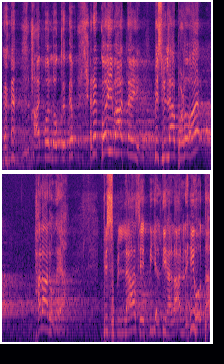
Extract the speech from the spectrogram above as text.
آج وہ لوگ کہتے ارے کوئی بات نہیں، بسم اللہ پڑھو اور حلال ہو گیا۔ بسم اللہ سے اتنی جلدی حلال نہیں ہوتا۔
